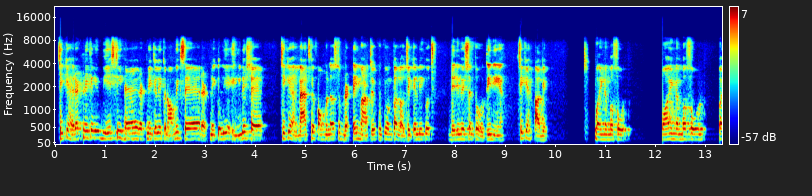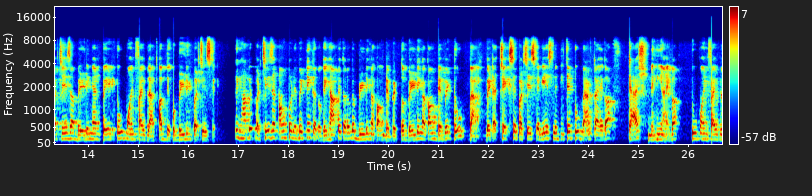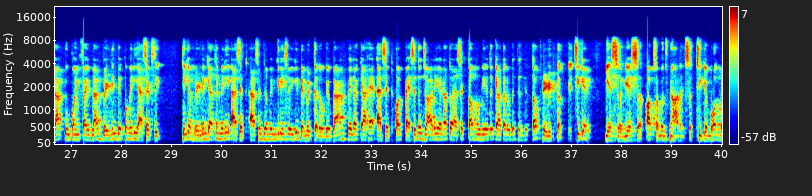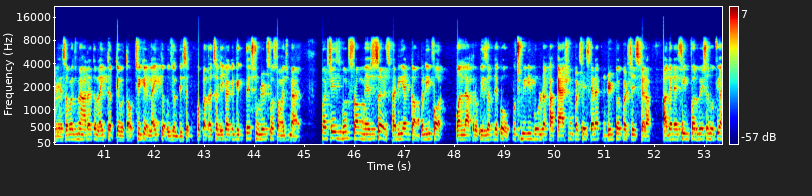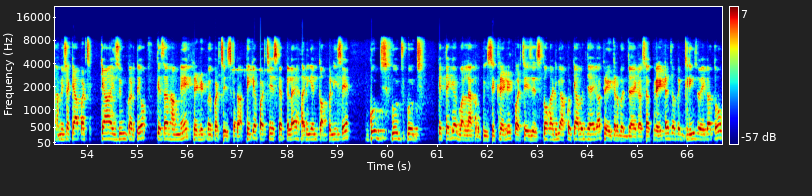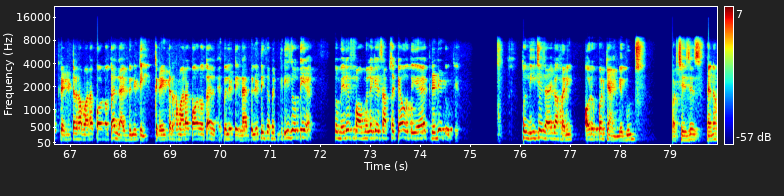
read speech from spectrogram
ठीक है, रटने के लिए बीएसटी है, रटने के लिए इकोनॉमिक्स है, रटने के लिए इंग्लिश है। ठीक है? मैथ्स के फॉर्मूलाज तुम रट्टे ही मारते हो क्योंकि उनका लॉजिकली कुछ डेरिवेशन तो होती नहीं है। ठीक है? आगे। Point number four point number four purchase a building and paid 2.5 lakh अब देखो बिल्डिंग परचेज करी। तो यहाँ पे परचेज अकाउंट को डेबिट नहीं करोगे। यहाँ पे करोगे बिल्डिंग अकाउंट डेबिट तो building account debit to bank बेटा चेक से परचेज करिए, इसलिए नीचे टू बैंक आएगा कैश नहीं आएगा। 2.5 लाख 2.5 लाख बिल्डिंग देखो मेरी एसेट थी। ठीक है बिल्डिंग क्या थी मेरी? एसेट एसेट जब इंक्रीज होगी डेबिट करोगे। बैंक मेरा क्या है? एसेट और पैसे तो जा रही है ना तो एसेट कम हो रही है तो क्या करोगे? जल्दी बताओ क्रेडिट करोगे। ठीक है? यस सर यस सर आप समझ में आ रहे हैं सर ठीक है, बहुत बढ़िया। समझ में आ रहा है तो लाइक करके बताओ। ठीक है? लाइक करो जल्दी से। मुझको पता चलेगा कि कितने स्टूडेंट्स को समझ में आए purchase goods from messrs Hari and company for one lakh rupees अब देखो, कुछ भी नहीं बोल रखा। कैश में परचेज करा क्रेडिट पे परचेज करा। अगर ऐसी इन्फॉर्मेशन होती है, हमेशा क्या क्या एज्यूम करते हो कि सर हमने क्रेडिट में परचेज करा? ठीक है परचेज करके लाए हरी एंड कंपनी से गुड्स गुड्स गुड्स कितने के? वन लाख रुपीज़ से। क्रेडिट परचेजेस तो हरी आपको क्या बन जाएगा? क्रेडिटर बन जाएगा सर क्रेडिटर जब इंक्रीज होएगा तो क्रेडिटर हमारा कौन होता है? लाइबिलिटी क्रेडिटर हमारा कौन होता है? लाइबिलिटी लाइबिलिटी जब इंक्रीज होती है तो मेरे फॉर्मूले के हिसाब से क्या होती है? क्रेडिट होती है। तो नीचे जाएगा हरी और ऊपर क्या आएँगे? गुड्स परचेजेस है ना?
